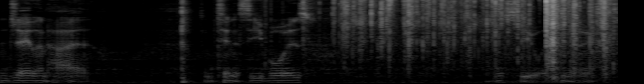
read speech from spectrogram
and Jalin Hyatt. Some Tennessee boys. Let's see what's next.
